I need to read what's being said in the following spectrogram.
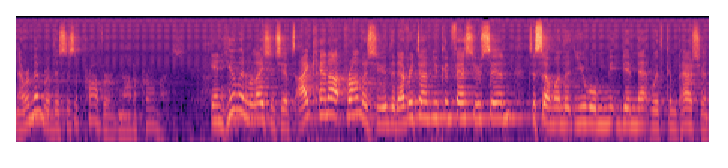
Now remember, this is a proverb, not a promise. In human relationships, I cannot promise you that every time you confess your sin to someone that you will be met with compassion.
